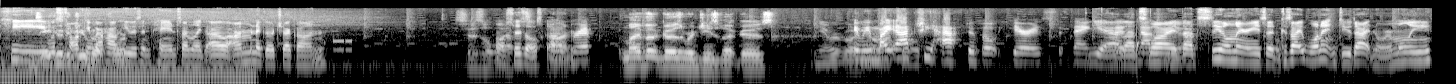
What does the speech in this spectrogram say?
He Gee, was talking about how for? he was in pain, so I'm like, oh, I'm gonna go check on. Sizzle Well, left. Sizzle's Oh, gone. grip. My vote goes where G's vote goes. Yeah, we're Okay, voting we might Roxalt. actually have to vote here. Is the thing. Yeah, that's why. Yeah. That's the only reason. Because I wouldn't do that normally,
